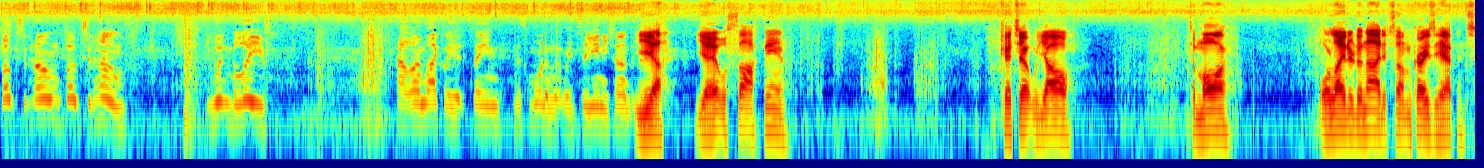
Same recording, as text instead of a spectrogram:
Folks at home, folks at home, you wouldn't believe how unlikely it seemed this morning that we'd see any sun today. Yeah, yeah, it was socked in. Catch up with y'all tomorrow or later tonight if something crazy happens,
